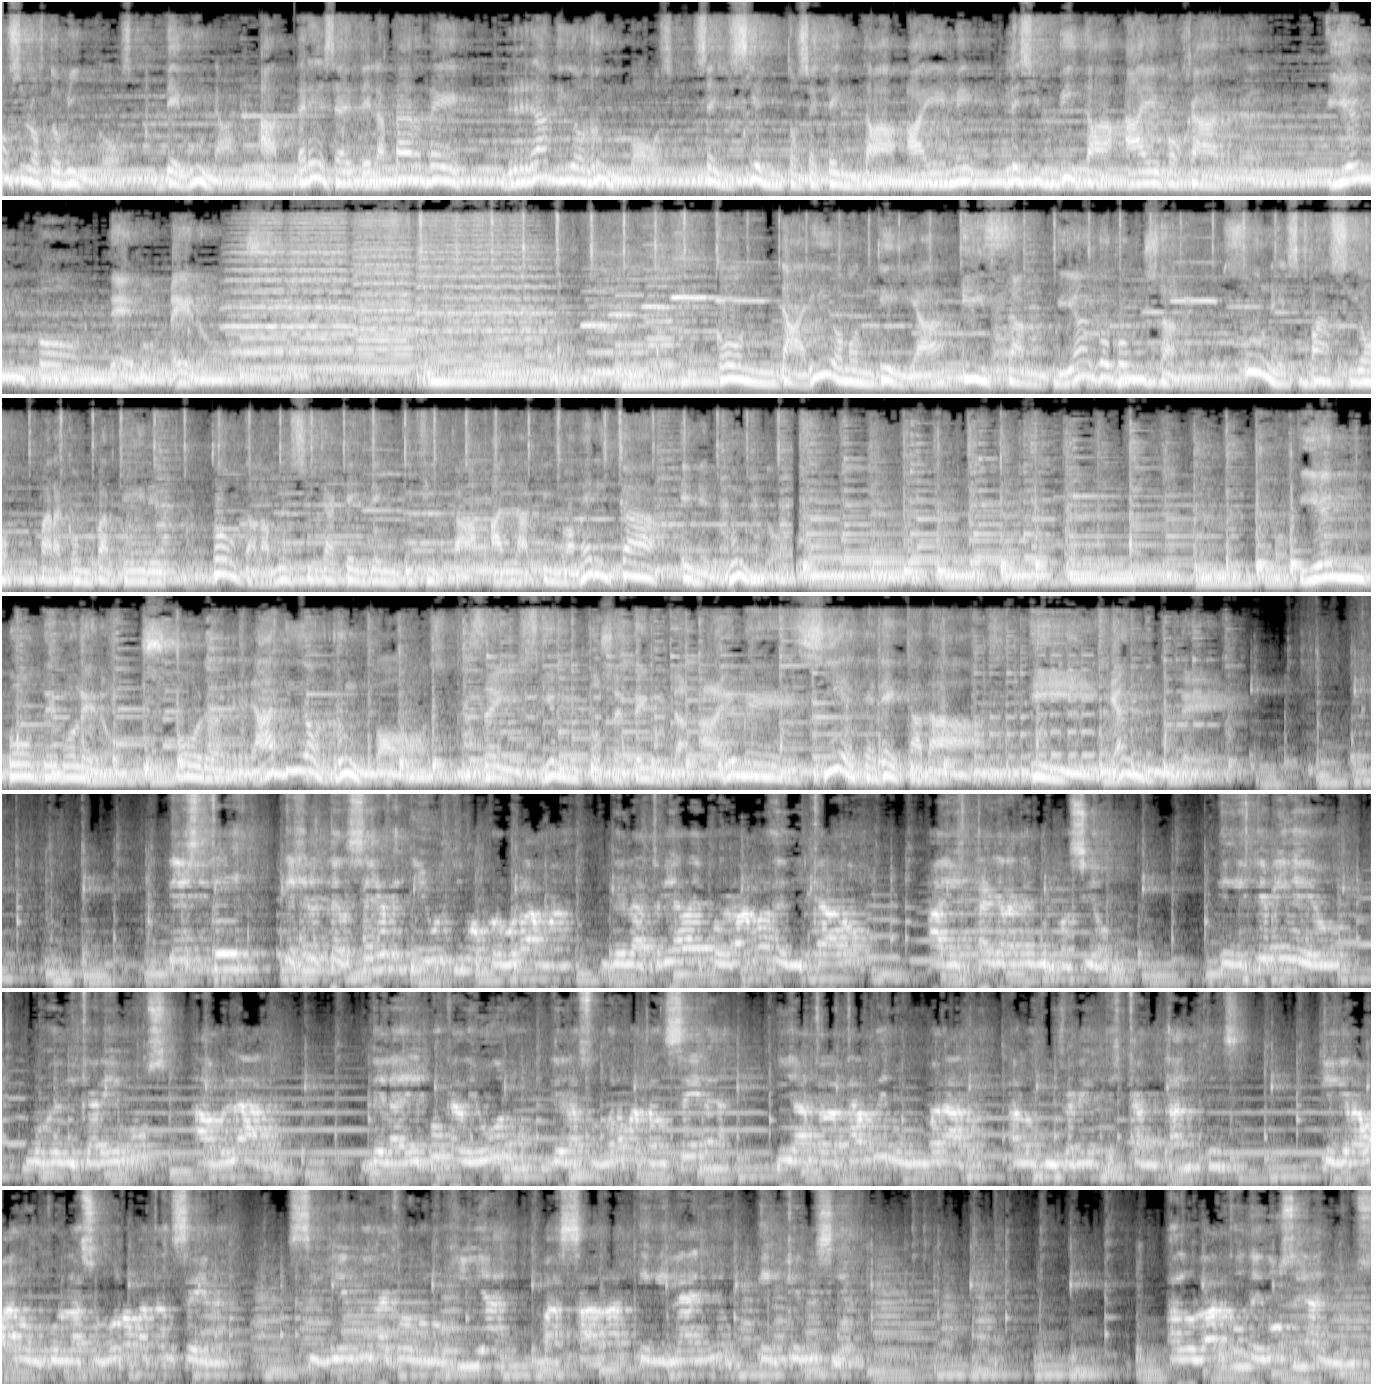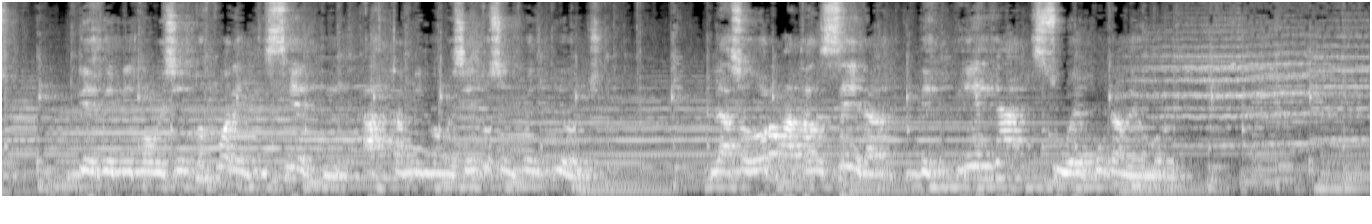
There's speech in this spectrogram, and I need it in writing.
Todos los domingos, de 1 a 13 de la tarde, Radio Rumbos 670 AM les invita a evocar Tiempo de Boleros. Con Darío Montilla y Santiago González. Un espacio para compartir toda la música que identifica a Latinoamérica en el mundo. Tiempo de Boleros. Por Radio Rumbos. 670 AM. Siete décadas. Gigante. Este es el tercer y último programa de la triada de programas dedicado a esta gran agrupación. En este video nos dedicaremos a hablar de la época de oro de la Sonora Matancera y a tratar de nombrar a los diferentes cantantes que grabaron con la Sonora Matancera siguiendo una cronología basada en el año en que lo hicieron. A lo largo de 12 años, desde 1947 hasta 1958, la Sonora Matancera despliega su época de oro.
